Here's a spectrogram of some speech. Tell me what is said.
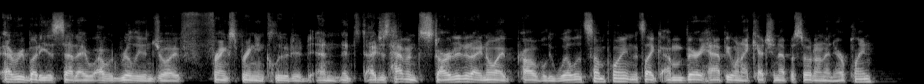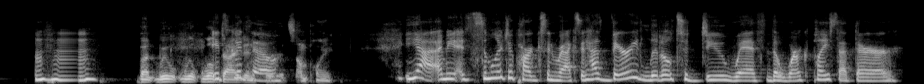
everybody has said I, I would really enjoy, Frank Spring included, and I just haven't started it. I know I probably will at some point. And it's like I'm very happy when I catch an episode on an airplane. Mm-hmm. But we'll we'll, we'll dive into though. it at some point. Yeah, I mean, it's similar to Parks and Recs. It has very little to do with the workplace that they're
